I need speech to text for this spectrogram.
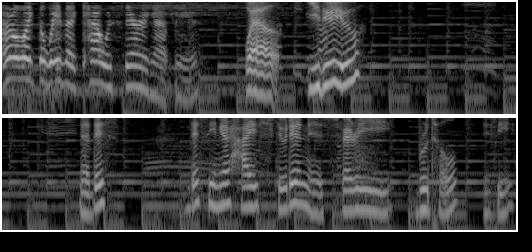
I don't like the way that cat was staring at me. Well, you do you. Yeah, this this senior high student is very brutal. You see?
